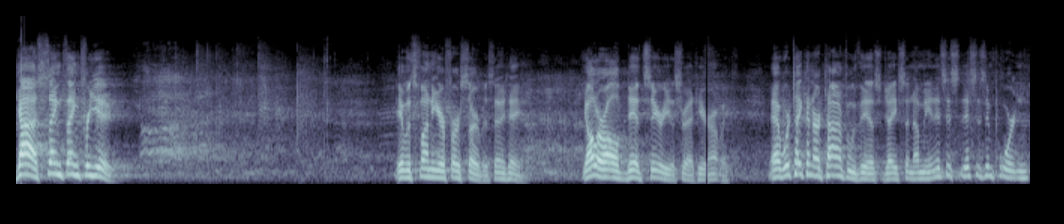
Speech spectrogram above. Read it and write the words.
Guys, same thing for you. It was funny your first service, let me tell you. Y'all are all dead serious right here, aren't we? Yeah, we're taking our time with this, Jason. I mean, this is, this is important.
